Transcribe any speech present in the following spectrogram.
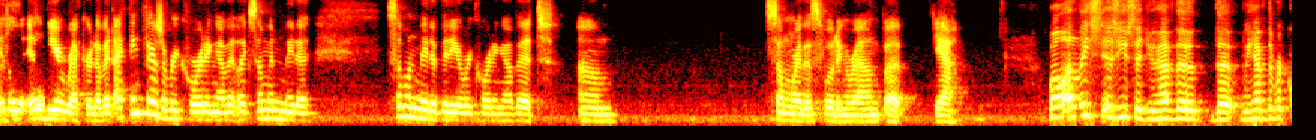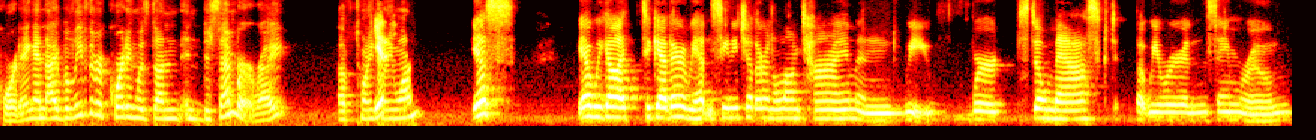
it'll it'll be a record of it i think there's a recording of it like someone made a someone made a video recording of it um somewhere that's floating around. But yeah. Well, at least as you said, you have the the we have the recording, and I believe the recording was done in December, right, of 2021. Yes. Yeah, we got together. We hadn't seen each other in a long time, and we were still masked, but we were in the same room,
